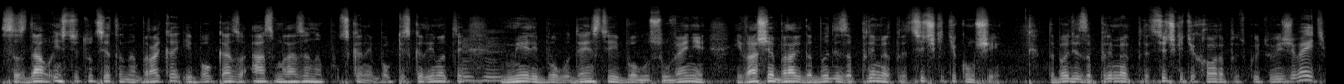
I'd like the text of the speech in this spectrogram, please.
създал институцията на брака и Бог казва, аз мразя напускане. Бог иска да имате мир и благоденствие и благословение и вашия брак да бъде за пример пред всичките комши, да бъде за пример пред всичките хора, пред които ви живеете.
